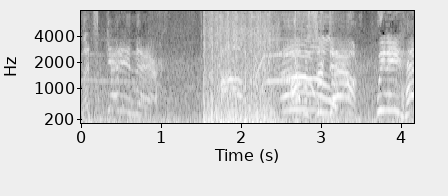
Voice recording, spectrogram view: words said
Let's get in there! Officer down! We need help!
